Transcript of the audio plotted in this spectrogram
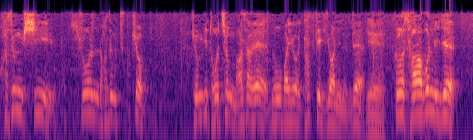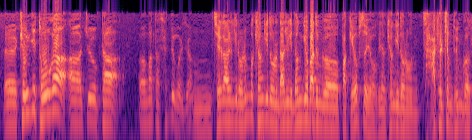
화성시 수원 화성축협 경기도청 마사회 노바이오 다섯 개 기관이 있는데 예. 그 사업은 이제 어, 경기도가 쭉다 맡아서 했던 거죠. 음, 제가 알기로는 뭐 경기도는 나중에 넘겨받은 것밖에 없어요. 그냥 경기도는 다 결정된 것,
